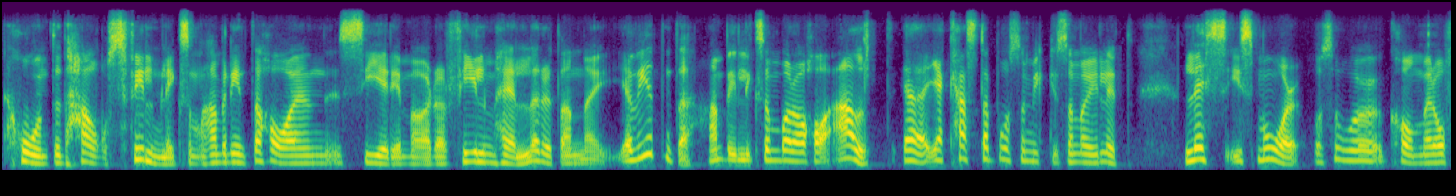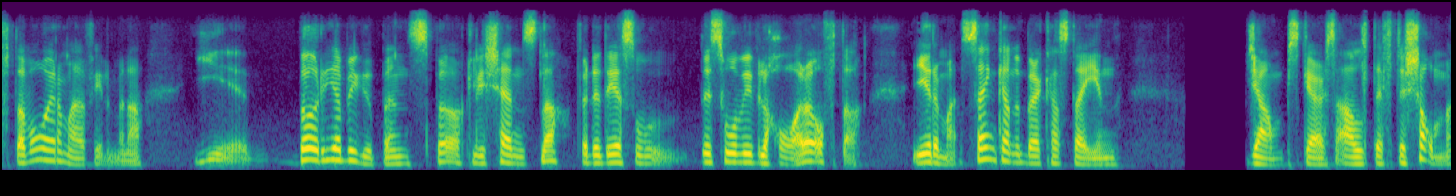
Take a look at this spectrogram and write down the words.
Haunted House-film. Liksom. Han vill inte ha en seriemördarfilm heller utan jag vet inte. Han vill liksom bara ha allt. Jag, jag kastar på så mycket som möjligt. Less is more och så kommer det ofta vara i de här filmerna. Ge, börja bygga upp en spöklig känsla för det är, det, så, det är så vi vill ha det ofta. I de här. Sen kan du börja kasta in jump scares allt eftersom.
